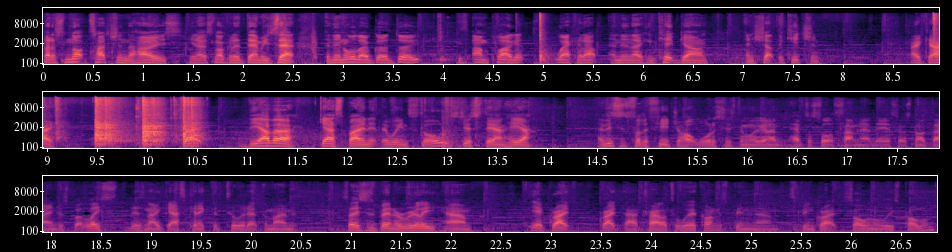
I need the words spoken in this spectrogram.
but it's not touching the hose. You know it's not going to damage that. And then all they've got to do is unplug it whack it up and then they can keep going and shut the kitchen. Okay. So the other gas bayonet that we installed is just down here. And this is for the future hot water system. We're going to have to sort something out there so it's not dangerous but at least there's no gas connected to it at the moment. So this has been a really um, yeah great great uh, trailer to work on. It's been um, it's been great solving all these problems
